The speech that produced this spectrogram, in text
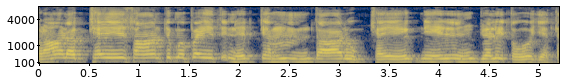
प्राणक्षय शांति मुपैत नित्यम दारुक्षय ज्वलित यथ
